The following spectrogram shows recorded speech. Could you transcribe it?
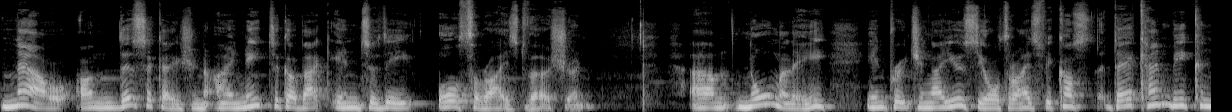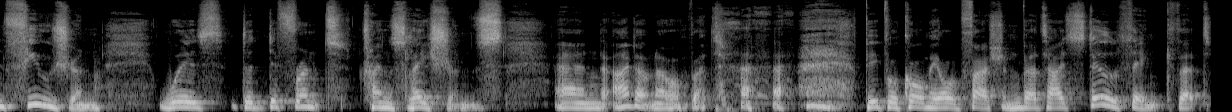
now, on this occasion, I need to go back into the Authorized Version. Um, normally, in preaching, I use the authorized because there can be confusion with the different translations. And I don't know, but people call me old fashioned, but I still think that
